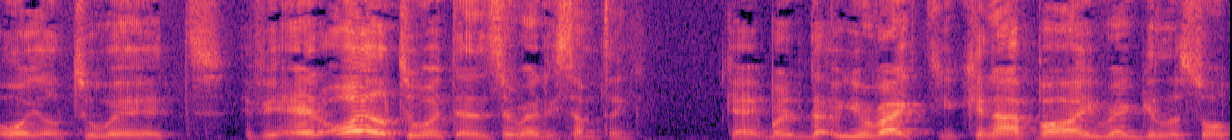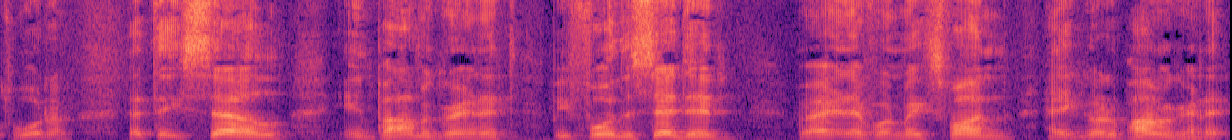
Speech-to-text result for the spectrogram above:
oil to it. If you add oil to it, then it's already something. Okay, but you're right. You cannot buy regular salt water that they sell in pomegranate before the seder, right? And everyone makes fun. Hey, you go to pomegranate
